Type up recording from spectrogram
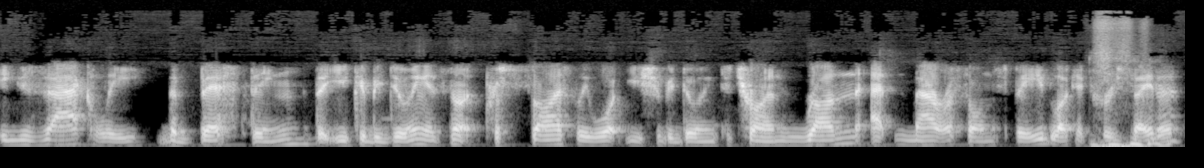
exactly the best thing that you could be doing. It's not precisely what you should be doing to try and run at marathon speed like a crusader.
